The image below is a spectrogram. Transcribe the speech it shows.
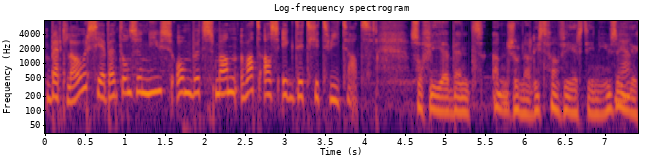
Bert Lauwers, jij bent onze nieuwsombudsman. Wat als ik dit getweet had? Sophie, jij bent een journalist van VRT Nieuws en je,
